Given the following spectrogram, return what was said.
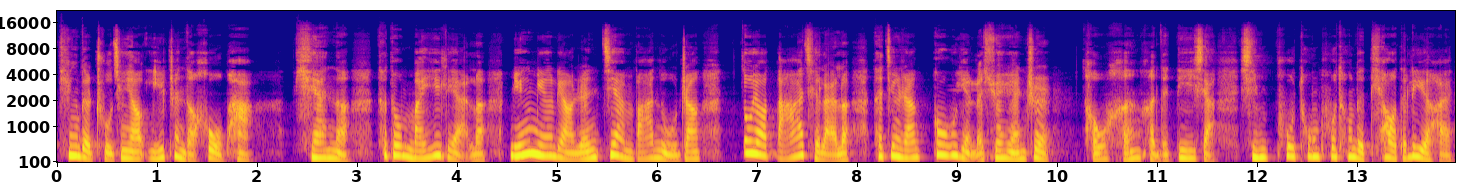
听得楚清瑶一阵的后怕。天哪，他都没脸了！明明两人剑拔弩张，都要打起来了，他竟然勾引了轩辕志，头狠狠地低下，心扑通扑通的跳得厉害，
